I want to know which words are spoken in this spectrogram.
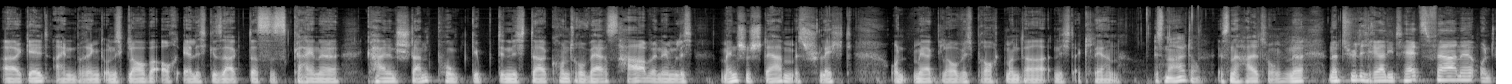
äh, Geld einbringt. Und ich glaube auch ehrlich gesagt, dass es keine, keinen Standpunkt gibt, den ich da kontrovers habe, nämlich Menschen sterben ist schlecht. Und mehr, glaube ich, braucht man da nicht erklären. Ist eine Haltung. Ist eine Haltung. Ne? Natürlich realitätsferne und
